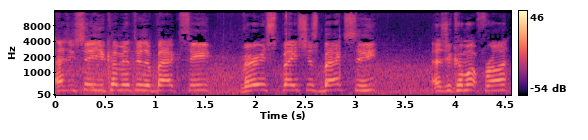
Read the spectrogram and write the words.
As you see, you come in through the back seat. Very spacious back seat. As you come up front,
